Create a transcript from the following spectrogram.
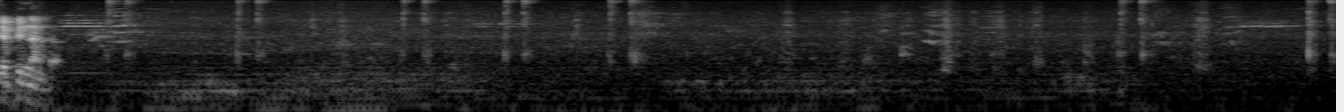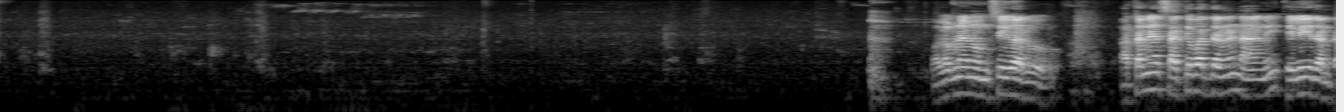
చెప్పిందంట. వల్లభనేని వంశీ గారు అతనే సత్యవర్ధన్ అని తెలియదంట.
